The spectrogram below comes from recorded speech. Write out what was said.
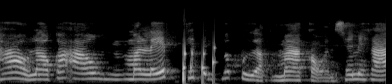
ข้าวเราก็เอาเมล็ดที่เป็นข้าวเปลือกมาก่อนใช่ไหมคะ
